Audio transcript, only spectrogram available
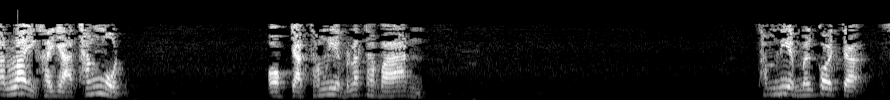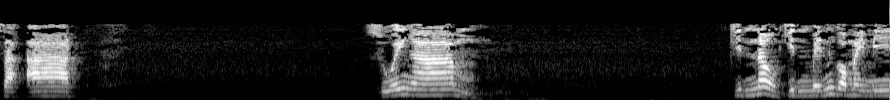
ถ้าไล่ขยะทั้งหมด ออกจากทำเนียบรัฐบาลทำเนียบมันก็จะสะอาด สวยงาม กินเน่ากินเหม็นก็ไม่มี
